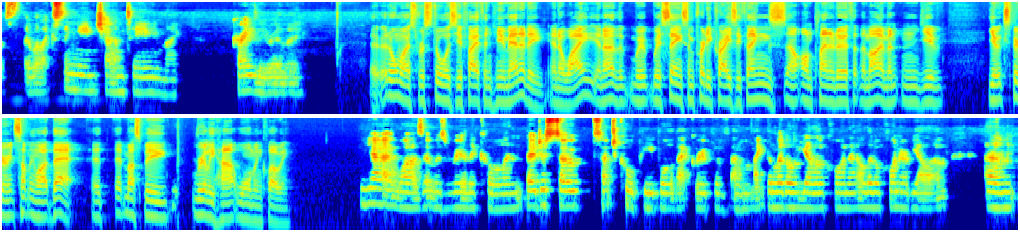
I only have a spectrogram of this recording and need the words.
us. They were like singing, chanting, like crazy, really. It almost restores your faith in humanity in a way. You know, we're, seeing some pretty crazy things uh, on planet Earth at the moment, and you've you experience something like that. It, it must be really heartwarming, Chloe. Yeah, it was. It was really cool, and they're just so such cool people. That group of um, like the little yellow corner, a little corner of yellow, um,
